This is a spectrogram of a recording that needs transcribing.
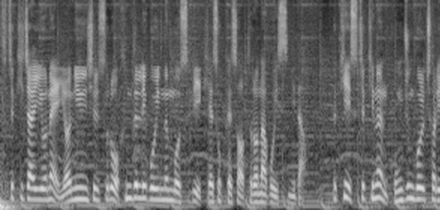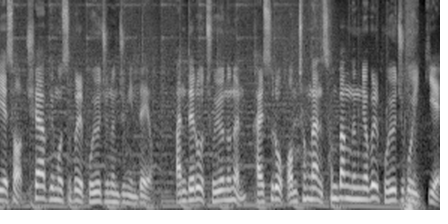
스즈키 자이온의 연이은 실수로 흔들리고 있는 모습이 계속해서 드러나고 있습니다. 특히 스즈키는 공중볼 처리에서 최악의 모습을 보여주는 중인데요. 반대로 조현우는 갈수록 엄청난 선방 능력을 보여주고 있기에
